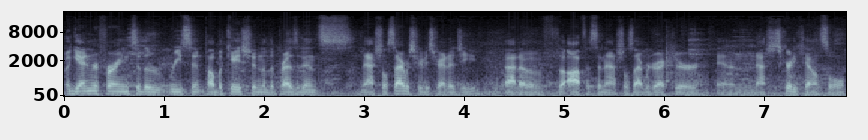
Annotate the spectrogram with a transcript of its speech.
again, referring to the recent publication of the President's National Cybersecurity Strategy out of the Office of National Cyber Director and National Security Council,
